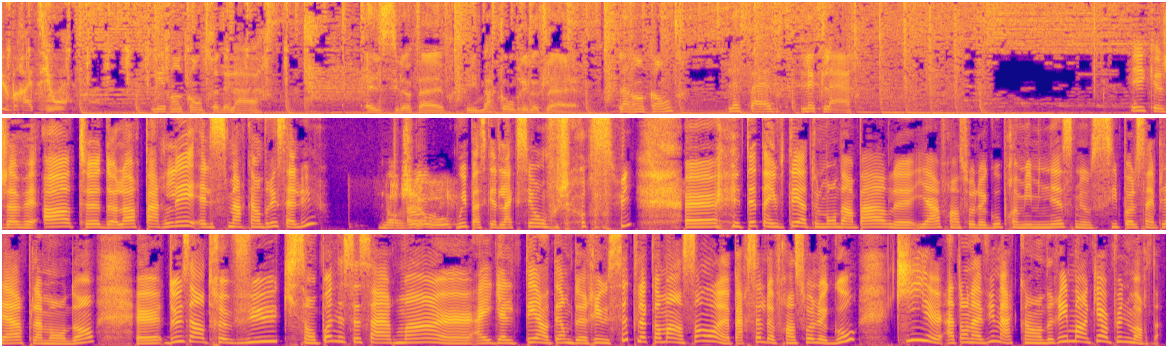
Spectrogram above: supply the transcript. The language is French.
Cube Radio. Les rencontres de l'heure. Elsie Lefebvre et Marc-André Leclerc. La rencontre, Lefebvre, Leclerc. Et que j'avais hâte de leur parler. Elsie Marc-André, salut. Bonjour. Oui, parce qu'il y a de l'action aujourd'hui. Euh, était invité à Tout le monde en parle hier François Legault, premier ministre, mais aussi Paul Saint-Pierre Plamondon. Euh, deux entrevues qui sont pas nécessairement euh, à égalité en termes de réussite. Là, commençons euh, par celle de François Legault, qui, euh, à ton avis, Marc-André, manquait un peu de mordant.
